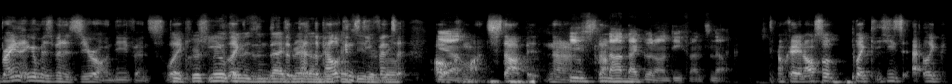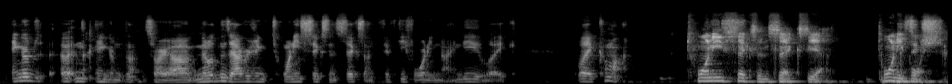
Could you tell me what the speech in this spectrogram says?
Brandon Ingram has been a zero on defense. Like Chris he, Middleton like, isn't that the, great Pe- on the Pelicans defense defense. oh Yeah. come on, stop it! No, no, no, he's stop. not that good on defense. No. Okay, and also like he's like Ingram's uh, Ingram, sorry, uh, Middleton's averaging 26 and 6 on 50, 40, 90. Like, like come on. 26 and 6. Yeah. 20 It's points.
